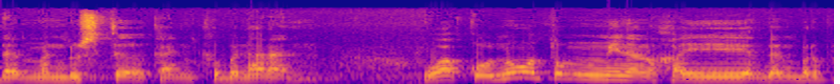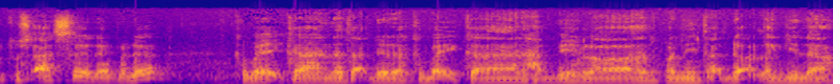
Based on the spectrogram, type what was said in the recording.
Dan mendustakan kebenaran wa qunutum minal khair. Dan berputus asa daripada kebaikan. Dah tak ada dah kebaikan habislah. Lepas ni tak ada lagi dah.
